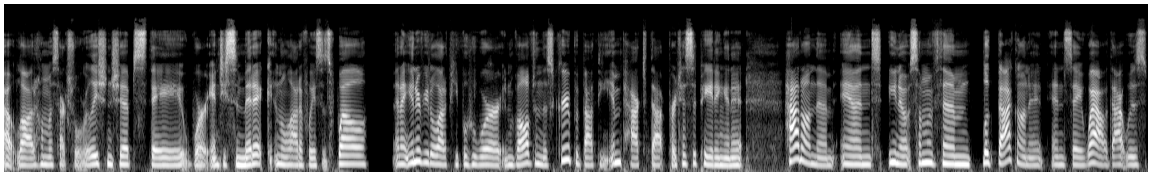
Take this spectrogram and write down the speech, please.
outlawed homosexual relationships. They were anti Semitic in a lot of ways as well. And I interviewed a lot of people who were involved in this group about the impact that participating in it had on them. And, you know, some of them look back on it and say, wow, that was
